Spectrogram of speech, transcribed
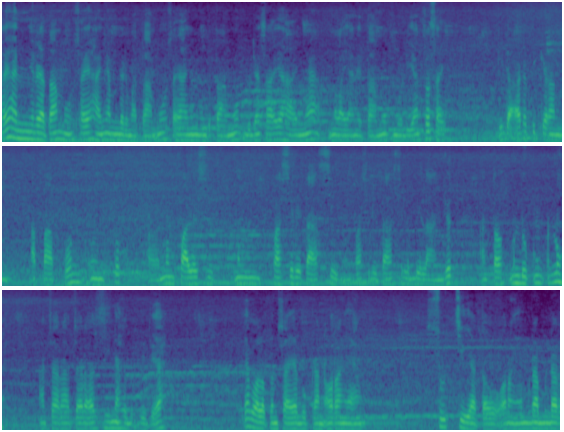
Saya hanya menyerah tamu saya hanya menerima tamu saya hanya menyambut tamu kemudian saya hanya melayani tamu kemudian selesai. Tidak ada pikiran apa pun untuk uh, memfasilitasi memfasilitasi lebih lanjut atau mendukung penuh acara-acara zina seperti itu ya. Ya walaupun saya bukan orang yang suci atau orang yang benar-benar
